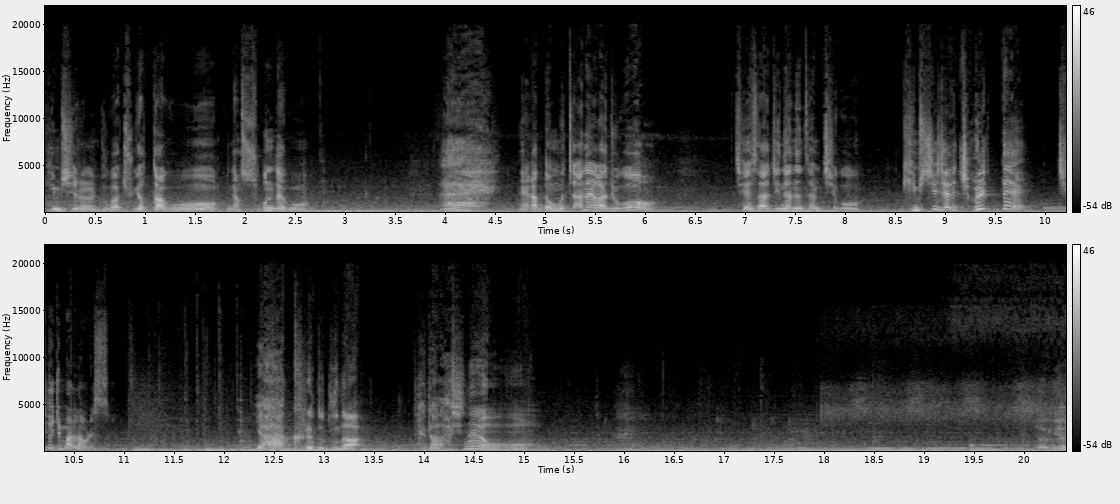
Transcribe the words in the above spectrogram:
김 씨를 누가 죽였다고 그냥 수군대고. 에이, 내가 너무 짠해가지고 제사 지내는 셈 치고 김 씨 자리 절대 치우지 말라 그랬어. 야 그래도 누나 대단하시네요 여기야.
